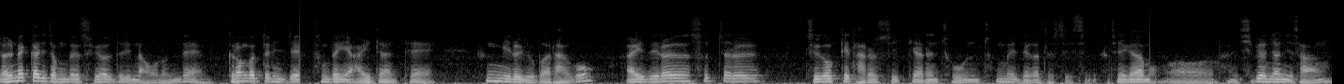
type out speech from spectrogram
열몇 가지 정도의 수열들이 나오는데 그런 것들이 이제 상당히 아이들한테 흥미를 유발하고 아이들을 숫자를 즐겁게 다룰 수 있게 하는 좋은 촉매제가 될 수 있습니다. 제가 뭐, 어, 한 10여 년 이상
